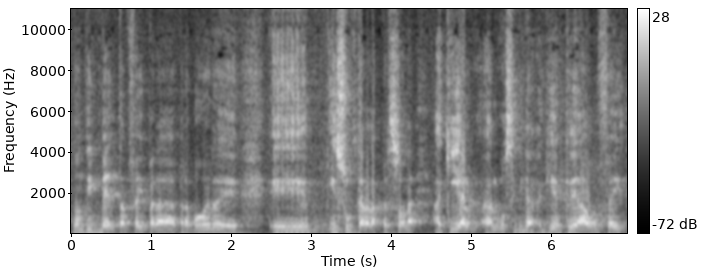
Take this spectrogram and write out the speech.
donde inventan FEI para, para poder eh, eh, insultar a las personas, aquí algo, algo similar, aquí han creado un FEI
